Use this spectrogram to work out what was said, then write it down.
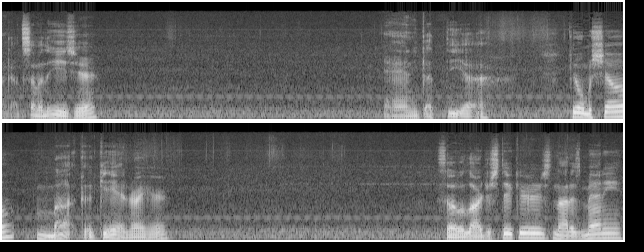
I got some of these here. And you got the uh, good old Michelle Muck again right here. So larger stickers, not as many.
